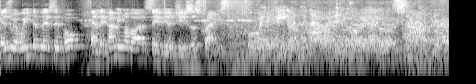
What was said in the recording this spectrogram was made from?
as we await the blessed hope and the coming of our Savior Jesus Christ. For the kingdom, the power, and the glory are yours, now and forever.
